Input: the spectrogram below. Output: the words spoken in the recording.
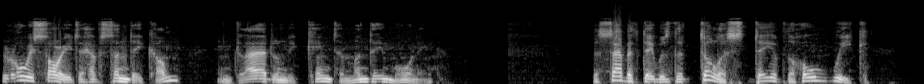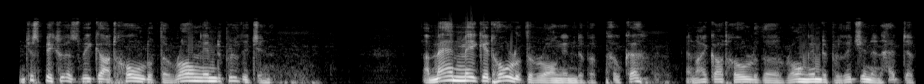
We were always sorry to have Sunday come, and glad when we came to Monday morning. The Sabbath day was the dullest day of the whole week, and just because we got hold of the wrong end of religion. A man may get hold of the wrong end of a poker, and I got hold of the wrong end of religion and had to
